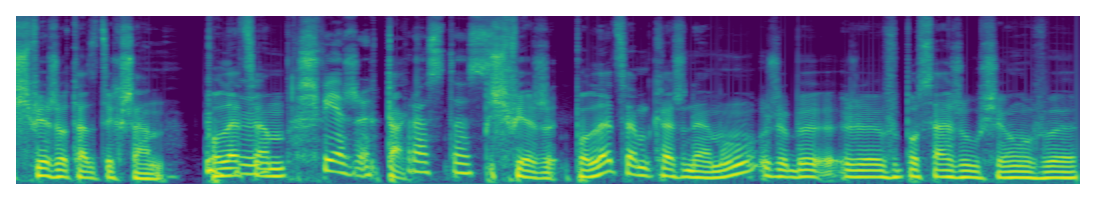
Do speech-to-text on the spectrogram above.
świeżo tarty chrzan. Polecam... Mm, świeży. Tak, prosto z... świeży. Polecam każdemu, żeby, żeby wyposażył się w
